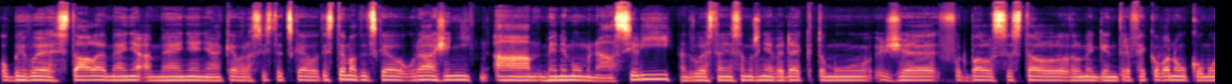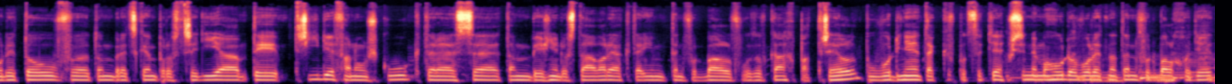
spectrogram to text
objevuje stále méně a méně nějakého rasistického, systematického urážení a minimum násilí. Na druhé straně samozřejmě vede k tomu, že fotbal se stal velmi gentrifikovanou komoditou v tom britském prostředí a ty třídy fanoušků, které se tam běžně dostávaly a kterým ten fotbal v úzovkách patřil původně, tak v podstatě už si nemohou dovolit na ten fotbal chodit.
